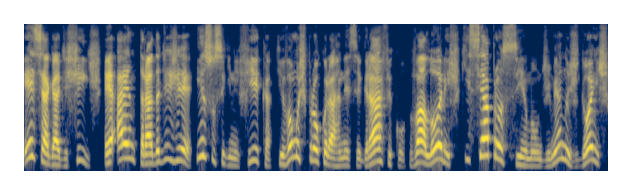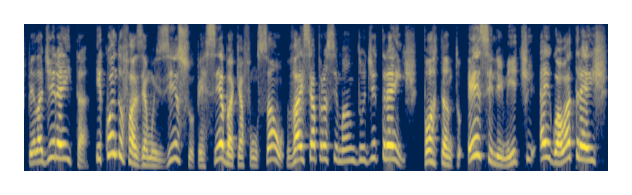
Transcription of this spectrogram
Esse h de x é a entrada de g. Isso significa que vamos procurar nesse gráfico valores que se aproximam de menos 2 pela direita. E quando fazemos isso, perceba que a função vai se aproximando de 3. Portanto, esse limite é igual a 3.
